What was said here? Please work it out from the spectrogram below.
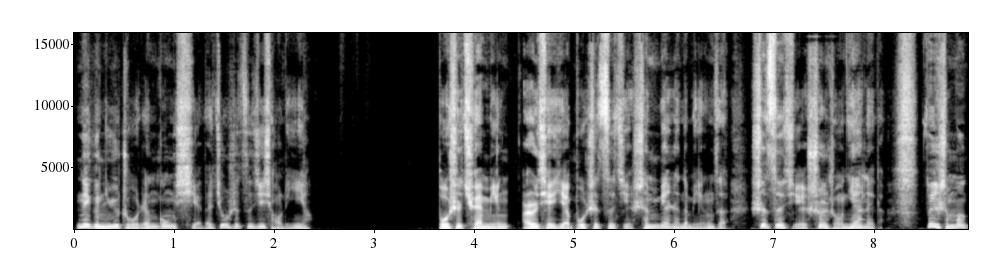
那个女主人公写的就是自己小黎呀。不是全名，而且也不是自己身边人的名字，是自己顺手拈来的。为什么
